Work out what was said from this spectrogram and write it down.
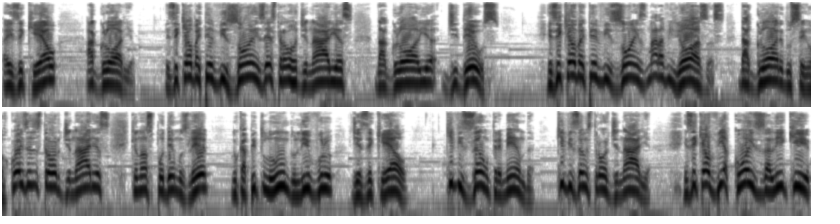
a Ezequiel a glória. Ezequiel vai ter visões extraordinárias da glória de Deus. Ezequiel vai ter visões maravilhosas da glória do Senhor, coisas extraordinárias que nós podemos ler no capítulo 1 do livro de Ezequiel. Que visão tremenda, que visão extraordinária. Ezequiel via coisas ali que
